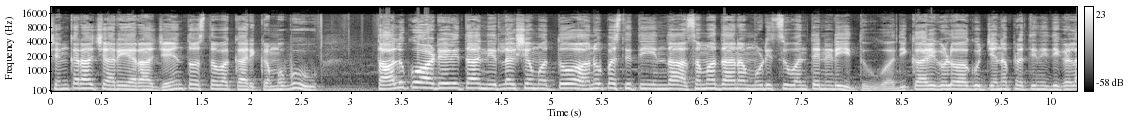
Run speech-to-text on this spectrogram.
ಶಂಕರಾಚಾರ್ಯರ ಜಯಂತ್ಯೋತ್ಸವ ಕಾರ್ಯಕ್ರಮವು ತಾಲೂಕು ಆಡಳಿತ ನಿರ್ಲಕ್ಷ್ಯ ಮತ್ತು ಅನುಪಸ್ಥಿತಿಯಿಂದ ಅಸಮಾಧಾನ ಮೂಡಿಸುವಂತೆ ನಡೆಯಿತು. ಅಧಿಕಾರಿಗಳು ಹಾಗೂ ಜನಪ್ರತಿನಿಧಿಗಳ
